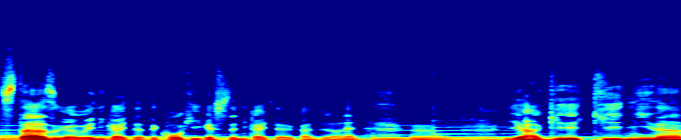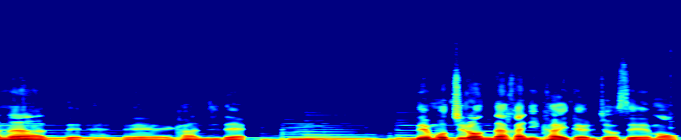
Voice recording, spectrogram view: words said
スターズが上に書いてあってコーヒーが下に書いてある感じのね、うん、いや激似だなって、えー、感じで、うん、でもちろん中に書いてある女性も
